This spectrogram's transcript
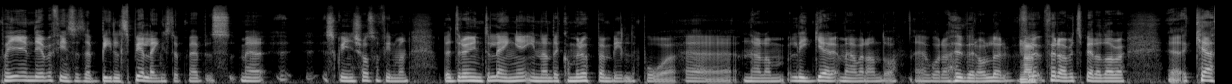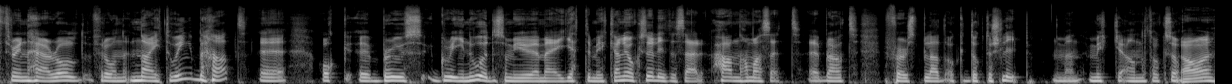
på IMDB finns det här bildspel längst upp med, med eh, screenshots från filmen. Det dröjer inte länge innan det kommer upp en bild på eh, när de ligger med varandra, då, eh, våra huvudroller. Nej. För, för övrigt spelade av eh, Catherine Harold från Nightwing bland annat. Eh, och Bruce Greenwood som ju är med jättemycket. Han är också lite så här, han har man sett. Bland annat First Blood och Dr. Sleep. Men mycket annat också. Ja,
